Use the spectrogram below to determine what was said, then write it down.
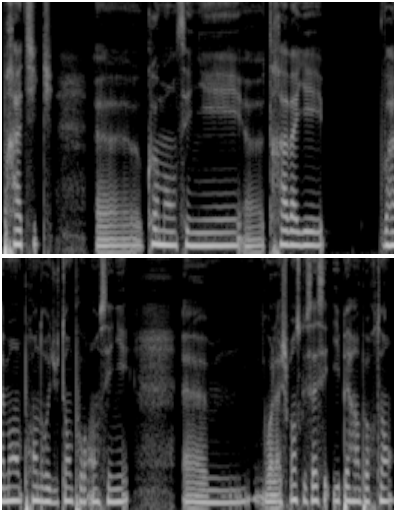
pratique. comment enseigner, travailler vraiment prendre du temps pour enseigner. Euh, voilà, je pense que ça c'est hyper important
